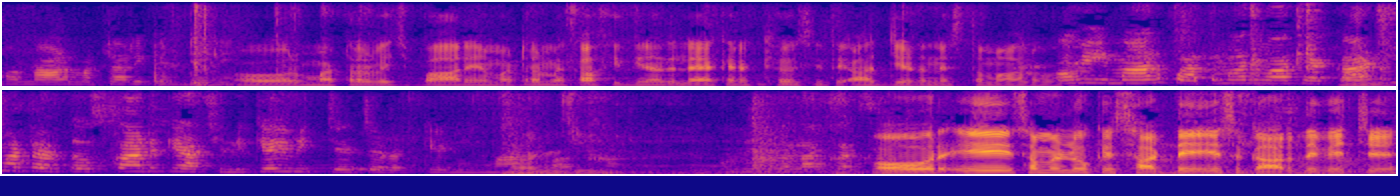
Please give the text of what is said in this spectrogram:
ਔਰ ਨਾਲ ਮਟਰ ਹੀ ਕੱਢੇ ਨੇ। ਔਰ ਮਟਰ ਵਿੱਚ ਪਾ ਰਹੇ ਆ ਮਟਰ। ਮੈਂ ਕਾਫੀ ਦਿਨਾਂ ਦੇ ਲੈ ਕੇ ਰੱਖੇ ਹੋਏ ਸੀ ਤੇ ਅੱਜ ਜਿਹੜਾ ਨੇ ਇਸਤੇਮਾਲ ਹੋ ਉਹ ਵੀ ਇਮਾਨ ਫਾਤਮਾ ਨੂੰ ਆਖਿਆ ਕੱਢ ਮਟਰ ਤੇ ਕੱਢ ਕੇ ਆ ਛਿਲਕੇ ਵਿੱਚ ਚ ਰੱਖੇ ਨੇ ਇਮਾਨ ਹਾਂਜੀ। ਔਰ ਇਹ ਸਮਝ ਲਓ ਕਿ ਸਾਡੇ ਇਸ ਘਰ ਦੇ ਵਿੱਚ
